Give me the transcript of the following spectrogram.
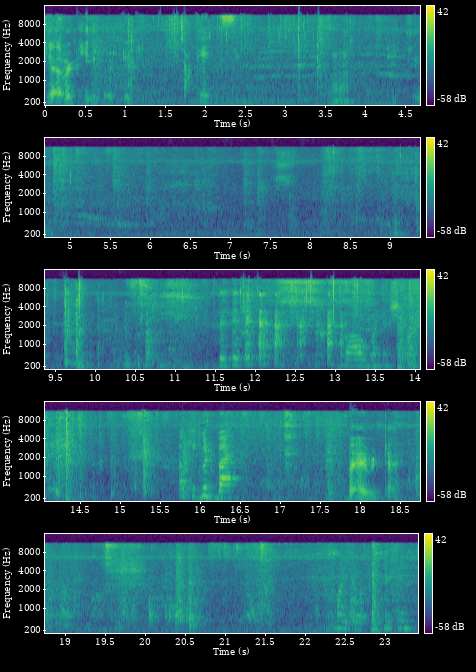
क्या रखी बर्थडे के लिए? चॉकलेट्स हाँ, ठीक है। Wow what a shot okay good bye bye my bottle tiffin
